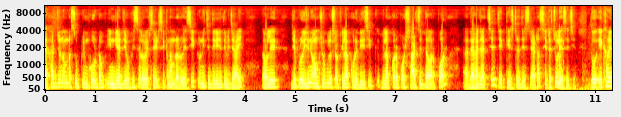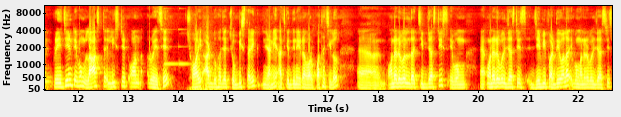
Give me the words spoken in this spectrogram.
দেখার জন্য আমরা সুপ্রিম কোর্ট অফ ইন্ডিয়ার যে অফিসিয়াল ওয়েবসাইট সেখানে আমরা রয়েছি। একটু নিচের দিকে যদি যাই, তাহলে যে প্রয়োজনীয় অংশগুলো সব ফিল করে দিয়েছি। ফিল করার পর সার্চ দেওয়ার পর দেখা যাচ্ছে যে কেসটা যে স্ট্যাটাস সেটা চলে এসেছে। তো এখানে প্রেজেন্ট এবং লাস্ট লিস্টেড অন রয়েছে ছয় আট দু তারিখ। জানি আজকের দিনে এটা হওয়ার কথা ছিল। অনারেবল দ্য চিফ জাস্টিস এবং honourable justice J B Pardiwala এবং অনারেবল জাস্টিস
